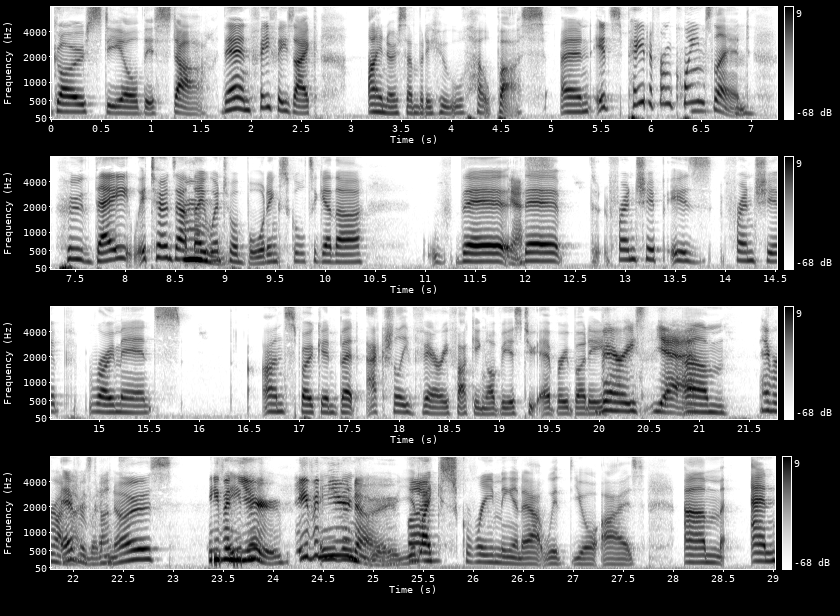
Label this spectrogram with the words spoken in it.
go steal this star. Then Fifi's like, I know somebody who will help us, and it's Peter from Queensland, who they. It turns out they Mm. went to a boarding school together. Their Yes. their friendship is friendship, romance, unspoken, but actually very fucking obvious to everybody. Very. Yeah. um, everyone. everybody knows. knows. Even, Even- you. Even, you know. You're like, screaming it out with your eyes. Um, and Hmm.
